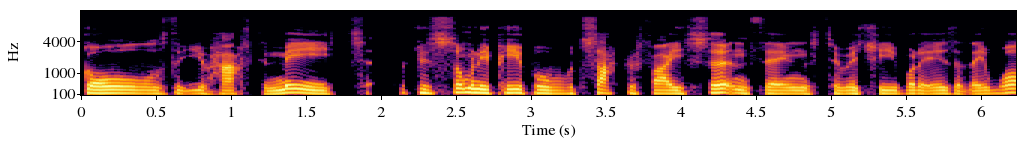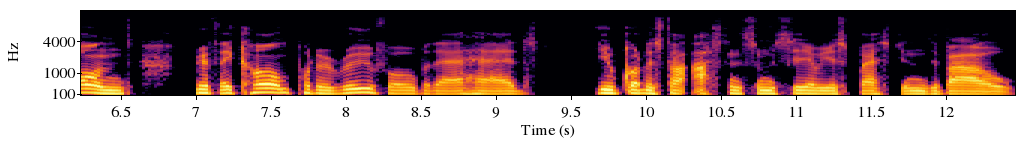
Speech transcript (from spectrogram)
goals that you have to meet because so many people would sacrifice certain things to achieve what it is that they want. But if they can't put a roof over their head, you've got to start asking some serious questions about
